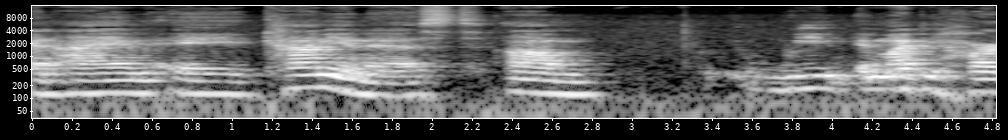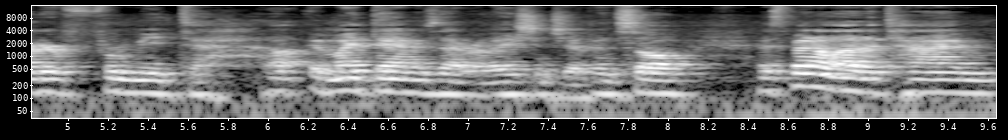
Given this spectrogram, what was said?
and I'm a communist, um, we it might be harder for me to help. It might damage that relationship. And so I spent a lot of time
